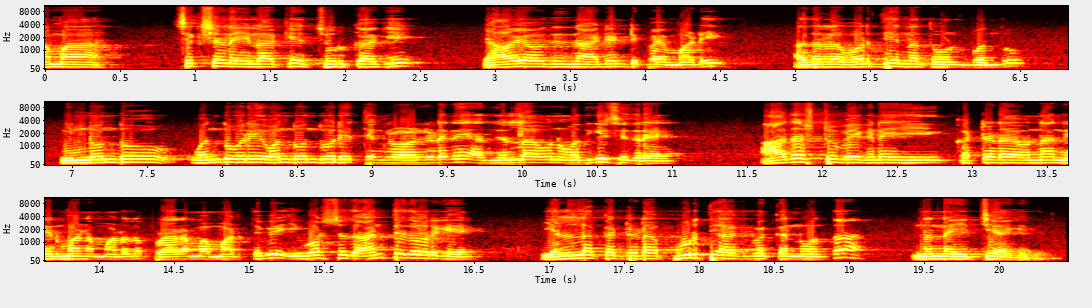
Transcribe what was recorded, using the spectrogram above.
ನಮ್ಮ ಶಿಕ್ಷಣ ಇಲಾಖೆ ಚುರುಕಾಗಿ ಯಾವ್ಯಾವುದನ್ನು ಐಡೆಂಟಿಫೈ ಮಾಡಿ ಅದರ ವರದಿಯನ್ನು ತೊಗೊಂಡು ಬಂದು ಇನ್ನೊಂದು ಒಂದೂವರೆ, ಒಂದೊಂದೂವರೆ ತಿಂಗಳ ಒಳಗಡೆ ಅದನ್ನೆಲ್ಲವನ್ನು ಒದಗಿಸಿದರೆ ಆದಷ್ಟು ಬೇಗನೆ ಈ ಕಟ್ಟಡವನ್ನು ನಿರ್ಮಾಣ ಮಾಡಲು ಪ್ರಾರಂಭ ಮಾಡ್ತೇವೆ. ಈ ವರ್ಷದ ಅಂತ್ಯದವರೆಗೆ ಎಲ್ಲ ಕಟ್ಟಡ ಪೂರ್ತಿ ಆಗಬೇಕನ್ನುವಂಥ ನನ್ನ ಇಚ್ಛೆ ಆಗಿದೆ.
